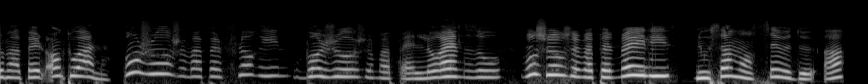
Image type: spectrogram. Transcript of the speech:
Je m'appelle Antoine. Bonjour, je m'appelle Florine. Bonjour, je m'appelle Lorenzo. Bonjour, je m'appelle Maëlys. Nous sommes en CE2A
